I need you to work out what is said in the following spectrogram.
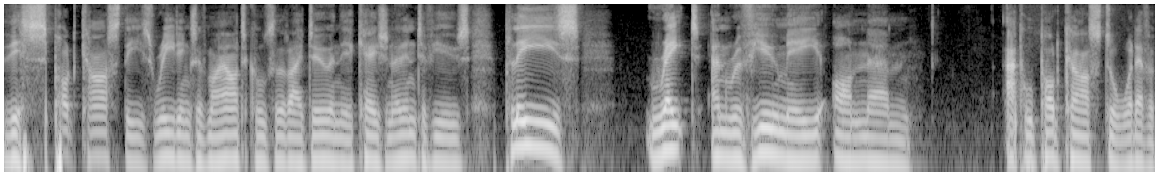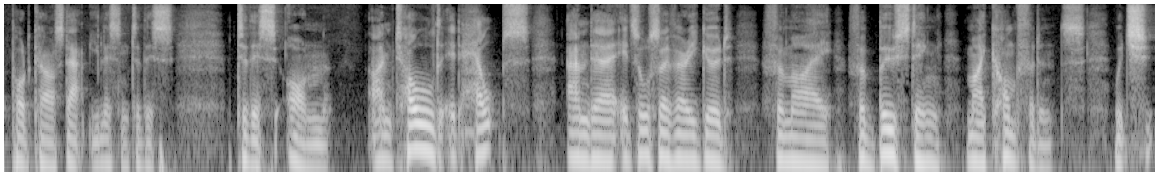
this podcast, these readings of my articles that I do, and the occasional interviews, please rate and review me on um, Apple Podcasts or whatever podcast app you listen to this to this on. I'm told it helps, and uh, it's also very good for my for boosting my confidence, which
